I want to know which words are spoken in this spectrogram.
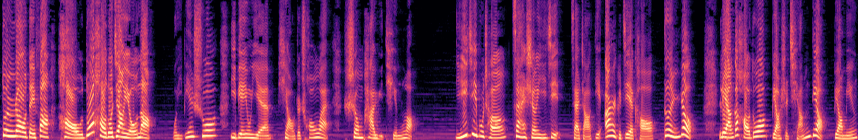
炖肉得放好多好多酱油呢。我一边说，一边用眼瞟着窗外，生怕雨停了。一计不成，再生一计。再找第二个借口炖肉，两个好多表示强调，表明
